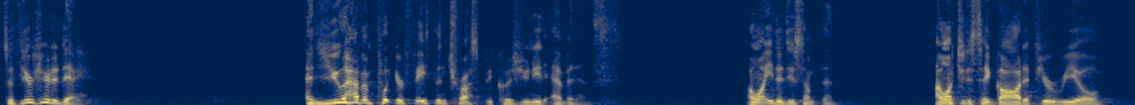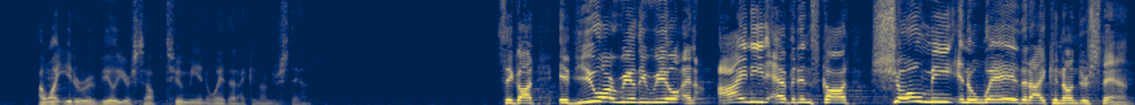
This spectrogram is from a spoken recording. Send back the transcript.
So if you're here today and you haven't put your faith and trust because you need evidence, I want you to do something. I want you to say, God, if you're real, I want you to reveal yourself to me in a way that I can understand. Say, God, if you are really real and I need evidence, God, show me in a way that I can understand.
